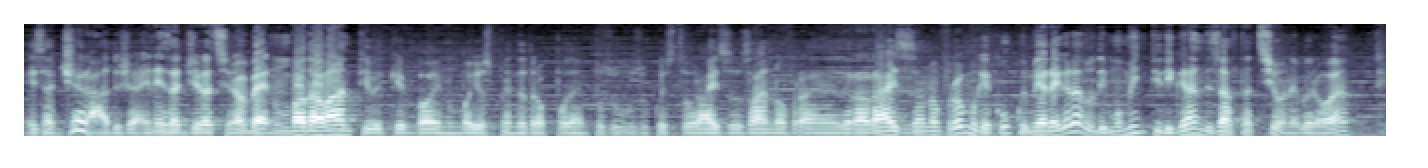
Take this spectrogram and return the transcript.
esagerati, cioè in esagerazione. Vabbè, non vado avanti perché poi non voglio spendere troppo tempo su, su questo Rise Sun of, Rise of Rome che comunque mi ha regalato dei momenti di grande esaltazione però, eh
